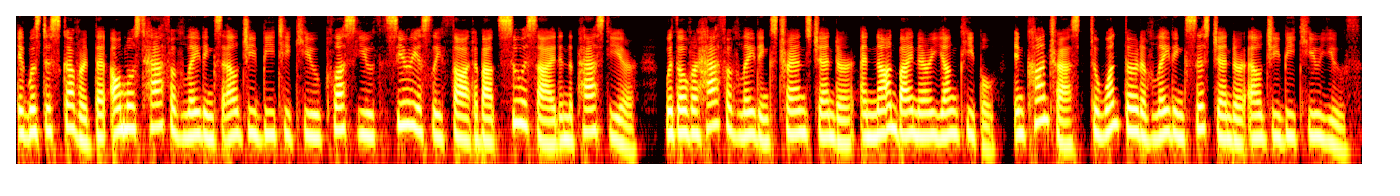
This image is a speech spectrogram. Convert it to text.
it was discovered that almost half of Latinx LGBTQ plus youth seriously thought about suicide in the past year, with over half of Latinx transgender and non binary young people, in contrast to one third of Latinx cisgender LGBTQ youth.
